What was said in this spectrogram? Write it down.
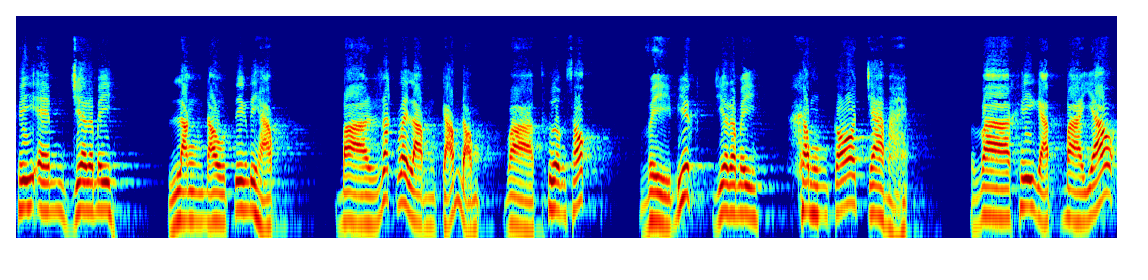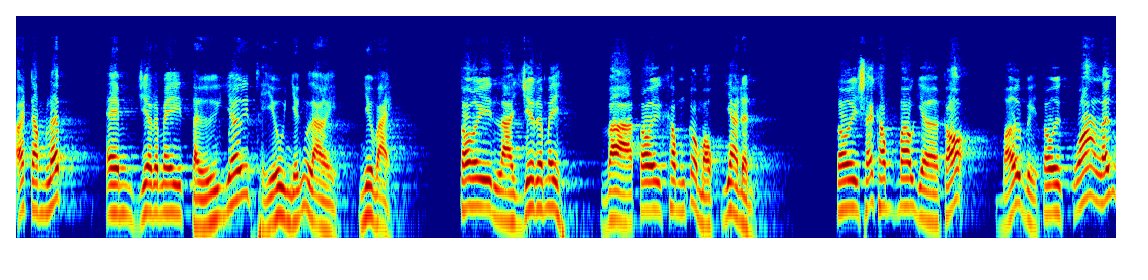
Khi em Jeremy lần đầu tiên đi học, bà rất lấy làm cảm động và thương xót vì biết Jeremy không có cha mẹ. Và khi gặp bà giáo ở trong lớp, em Jeremy tự giới thiệu những lời như vậy. Tôi là Jeremy và tôi không có một gia đình. Tôi sẽ không bao giờ có bởi vì tôi quá lớn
